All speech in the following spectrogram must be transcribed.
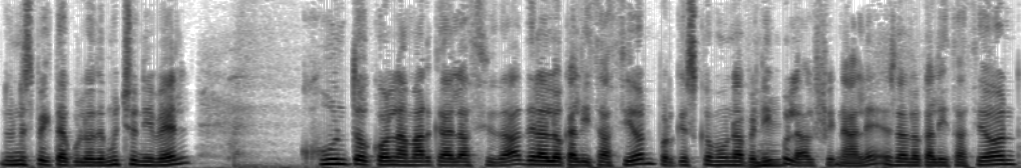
de un espectáculo de mucho nivel, junto con la marca de la ciudad, de la localización, porque es como una película al final, ¿eh? es la localización.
